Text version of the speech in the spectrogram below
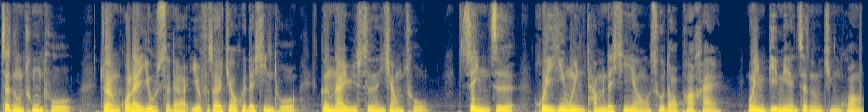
这种冲突转过来又使得以弗所教会的信徒更难与世人相处，甚至会因为他们的信仰受到迫害。为避免这种情况，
